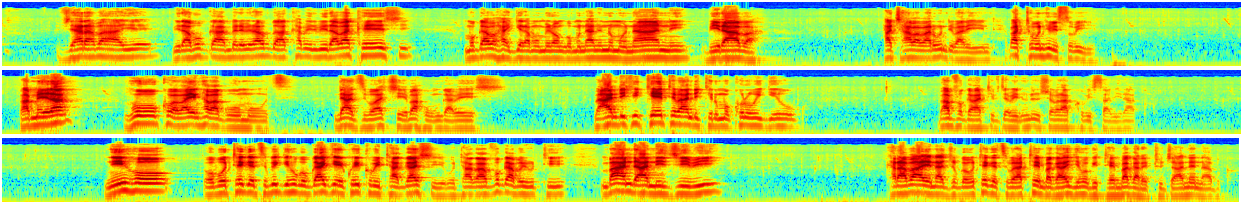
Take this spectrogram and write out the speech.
byarabaye biraba ubwa mbere biraba ubwa kabiri biraba kenshi. Mugabo hagera mu mirongo umunani n'umunani biraba. Haca haba abarundi barinda batubu ntibisubire bamera nk'uko babaye nk'abagumutsi ndazi baciye bahunga benshi. Bandika ikete bandikira umukuru w'igihugu. Bavuga bati ibyo bintu ntibishobora kubisabirako. Niho ubutegetsi bw'igihugu bwagiye kwikubita agashi butabavuga buti mbandanije ibi. Karabaye naje ubwo butegetsi buratembagara igihugu itembagare tujane nabwo.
